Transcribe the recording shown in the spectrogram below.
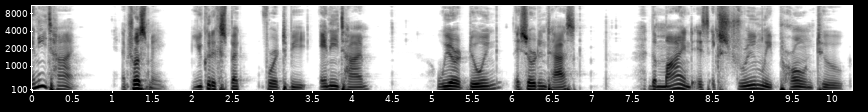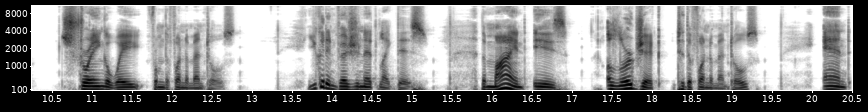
Anytime, and trust me, you could expect for it to be any time we are doing a certain task, the mind is extremely prone to straying away from the fundamentals. You could envision it like this the mind is allergic to the fundamentals, and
